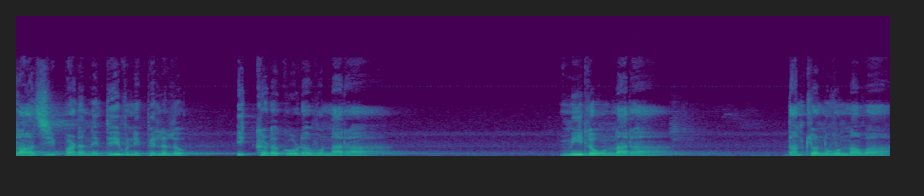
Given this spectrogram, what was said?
రాజీ పడని దేవుని పిల్లలు ఇక్కడ కూడా ఉన్నారా? మీలో ఉన్నారా? దాంట్లో నువ్వు ఉన్నావా?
